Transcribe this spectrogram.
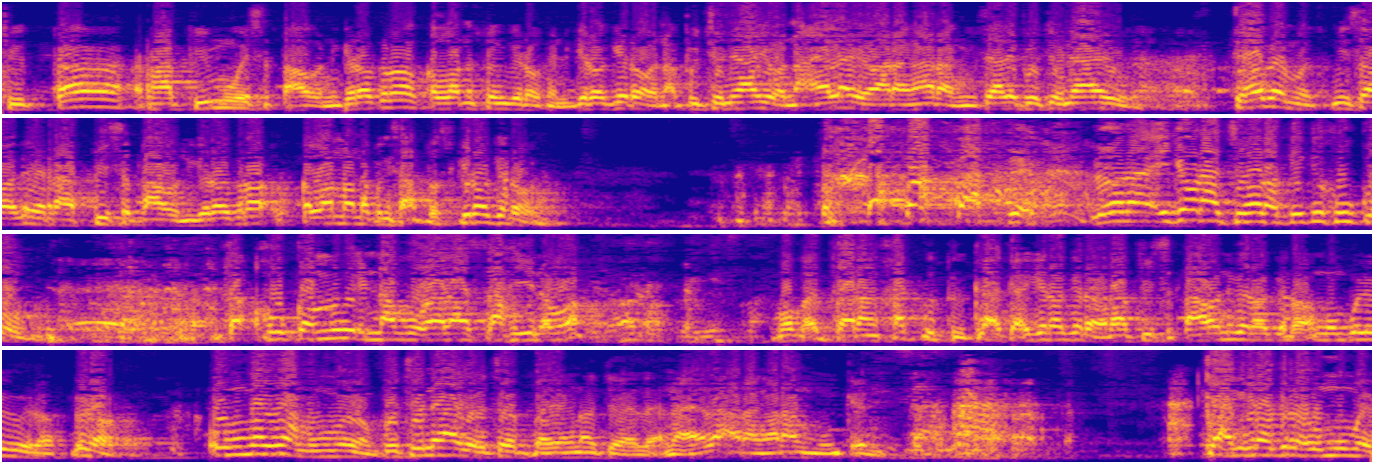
juta rabimu setahun. Kira-kira kelon sing piro Kira-kira nak bojone ayo, nak elek ya arang-arang. Misalnya bojone ayo. Jawab ya, Mas. Misalnya rabi setahun. Kira-kira kelon ana ping 100 kira-kira. Lho ora iki ora jorok iki hukum. Tak hukum iku inna wala sahih napa? Pokoke barang hak kudu gak kira-kira rabi setahun kira-kira ngumpuli piro? Piro? Umum wong umum. Bojone ayo coba bayangno aja elek. Nah elek arang-arang mungkin. Gak kira-kira umum ya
